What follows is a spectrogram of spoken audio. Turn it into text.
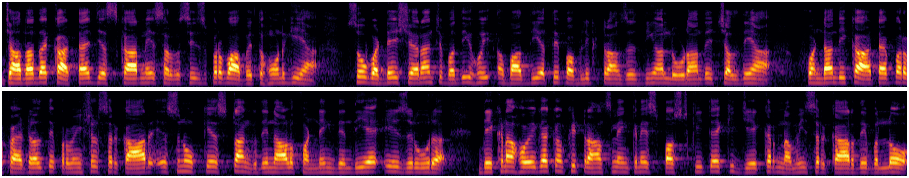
ਜ਼ਿਆਦਾ ਦਾ ਘਾਟਾ ਹੈ, ਜਿਸ ਕਾਰਨ ਇਹ ਸਰਵਿਸਿਜ਼ ਪ੍ਰਭਾਵਿਤ ਹੋਣਗੀਆਂ। ਸੋ ਵੱਡੇ ਸ਼ਹਿਰਾਂ 'ਚ ਵਧੀ ਹੋਈ ਆਬਾਦੀ ਅਤੇ ਪਬਲਿਕ ਟ੍ਰਾਂਜ਼ਿਟ ਦੀਆਂ ਲੋੜਾਂ ਦੇ ਚਲਦਿਆਂ ਫੰਡਾਂ ਦੀ ਘਾਟ ਹੈ, ਪਰ ਫੈਡਰਲ ਤੇ ਪ੍ਰੋਵਿੰਸ਼ੀਅਲ ਸਰਕਾਰ ਇਸ ਨੂੰ ਕਿਸ ਢੰਗ ਦੇ ਨਾਲ ਫੰਡਿੰਗ ਦਿੰਦੀ ਹੈ, ਇਹ ਜ਼ਰੂਰ ਦੇਖਣਾ ਹੋਏਗਾ, ਕਿਉਂਕਿ ਟਰਾਂਸਲਿੰਕ ਨੇ ਸਪਸ਼ਟ ਕੀਤਾ ਹੈ ਕਿ ਜੇਕਰ ਨਵੀਂ ਸਰਕਾਰ ਦੇ ਵੱਲੋਂ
